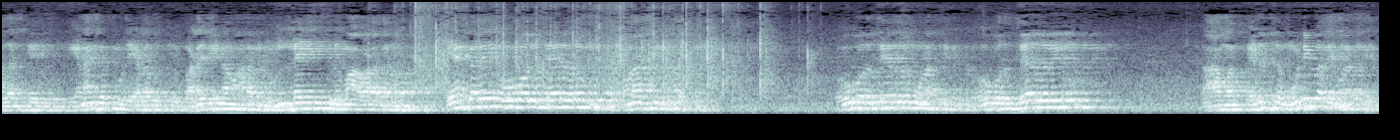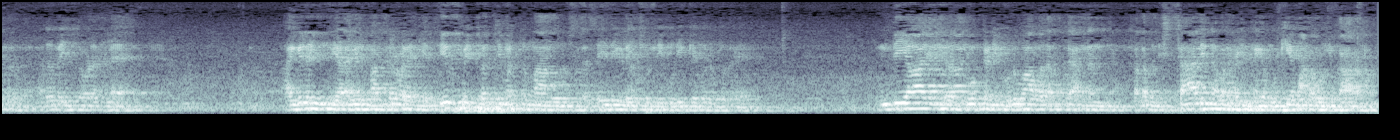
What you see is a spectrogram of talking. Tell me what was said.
அதற்கு இணங்கக்கூடிய அளவுக்கு பலவீனமானவன் இல்லை திருமாவளவன் என்பதை ஒவ்வொரு தேர்தலும் உணர்த்தியிருக்கிறது ஒவ்வொரு தேர்தலும் உணர்த்தியிருக்கிறது ஒவ்வொரு தேர்தலிலும் நாம் எடுத்த முடிவு அதை உணர்த்தியிருக்கிறது அருமை தோழர்களே அகில இந்திய அளவில் மக்கள் வழங்கிய தீர்ப்பை பற்றி மட்டும் நான் ஒரு சில செய்திகளை சொல்லி முடிக்க விரும்புகிறேன். இந்தியா என்ற கூட்டணி உருவாவதற்கு அண்ணன் தளபதி ஸ்டாலின் அவர்கள் மிக முக்கியமான ஒரு காரணம்.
